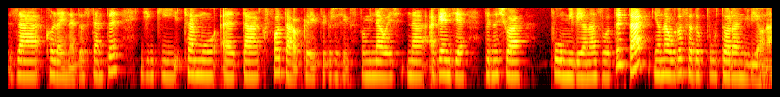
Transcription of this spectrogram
za kolejne dostępy, dzięki czemu ta kwota, o której Ty Grzesiek wspominałeś na agendzie, wynosiła pół miliona złotych, tak? I ona urosła do półtora miliona.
